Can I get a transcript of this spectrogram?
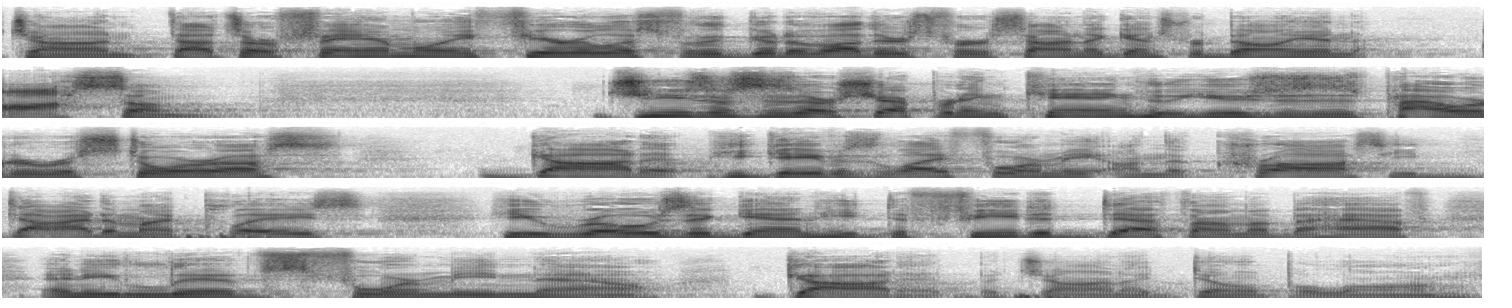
John, that's our family, fearless for the good of others, for a sign against rebellion. Awesome. Jesus is our shepherding king who uses his power to restore us. Got it. He gave his life for me on the cross. He died in my place. He rose again. He defeated death on my behalf, and he lives for me now. Got it. But, John, I don't belong.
